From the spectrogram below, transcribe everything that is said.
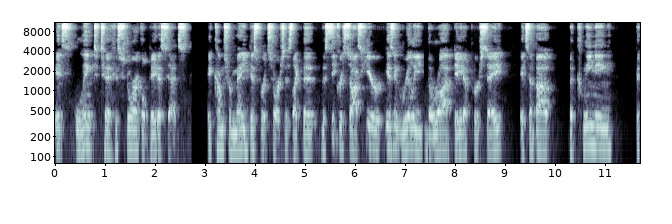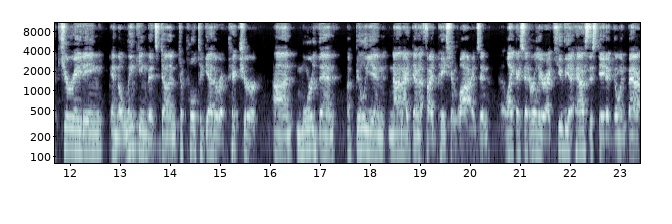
It's linked to historical data sets. It comes from many disparate sources. Like the, the secret sauce here isn't really the raw data per se. It's about the cleaning, the curating and the linking that's done to pull together a picture on more than a billion non-identified patient lives. And like I said earlier, IQVIA has this data going back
